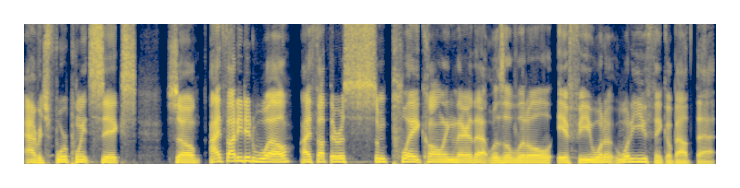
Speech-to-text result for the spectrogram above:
averaged 4.6. So I thought he did well. I thought there was some play calling there that was a little iffy. What what do you think about that?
